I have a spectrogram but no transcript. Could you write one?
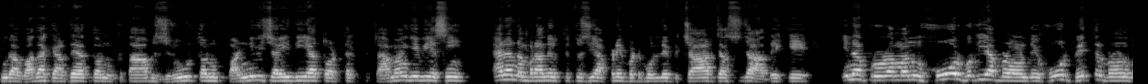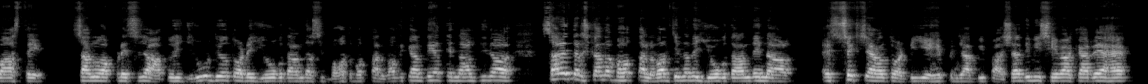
ਪੂਰਾ ਵਾਅਦਾ ਕਰਦੇ ਹਾਂ। ਤੁਹਾਨੂੰ ਕਿਤਾਬ ਜ਼ਰੂਰ ਤੁਹਾਨੂੰ ਪੜ੍ਹਨੀ ਵੀ ਚਾਹੀਦੀ ਆ। ਤੁਹਾਡੇ ਤੱਕ ਪਹੁੰਚਾਵਾਂਗੇ ਵੀ ਅਸੀਂ। ਇਹਨਾਂ ਨੰਬਰਾਂ ਦੇ ਉੱਤੇ ਤੁਸੀਂ ਆਪਣੇ ਵਡਮੁੱਲੇ ਵਿਚਾਰ ਜਾਂ ਸੁਝਾਅ ਦੇ ਕੇ ਇਹਨਾਂ ਪ੍ਰੋਗਰਾਮਾਂ ਨੂੰ ਹੋਰ ਵਧੀਆ ਬਣਾਉਣ ਦੇ, ਹੋਰ ਬਿਹਤਰ ਬਣਾਉਣ ਵਾਸਤੇ ਸਾਨੂੰ ਆਪਣੇ ਸੁਝਾਅ ਤੁਸੀਂ ਜਰੂਰ ਦਿਓ। ਤੁਹਾਡੇ ਯੋਗਦਾਨ ਦਾ ਅਸੀਂ ਬਹੁਤ ਬਹੁਤ ਧੰਨਵਾਦ ਕਰਦੇ ਹਾਂ। ਤੇ ਨਾਲ ਦੀ ਨਾਲ ਸਾਰੇ ਦਰਸ਼ਕਾਂ ਦਾ ਬਹੁਤ ਧੰਨਵਾਦ ਜਿਨ੍ਹਾਂ ਦੇ ਯੋਗਦਾਨ ਦੇ ਨਾਲ ਇਹ ਸਿੱਖ ਚੈਨਲ ਤੁਹਾਡੀ ਇਹ ਪੰਜਾਬੀ ਭਾਸ਼ਾ ਦੀ ਵੀ ਸੇਵਾ ਕਰ ਰਿਹਾ ਹੈ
